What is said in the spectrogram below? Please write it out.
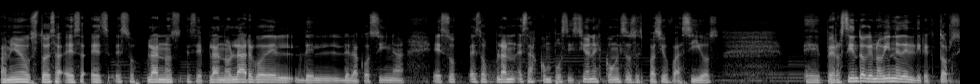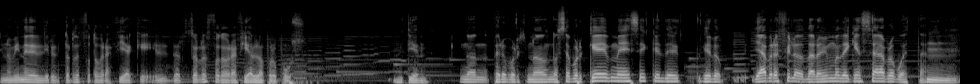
A mí me gustó esos planos, ese plano largo del- de la cocina, esos, esos planos, esas composiciones con esos espacios vacíos. Eh, pero siento que no viene del director, sino viene del director de fotografía, que el director de fotografía lo propuso. ¿Entiendes? No, pero por- no, no sé por qué me decís que, de- que lo- ya prefiero, da lo mismo de quién sea la propuesta. Mm,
